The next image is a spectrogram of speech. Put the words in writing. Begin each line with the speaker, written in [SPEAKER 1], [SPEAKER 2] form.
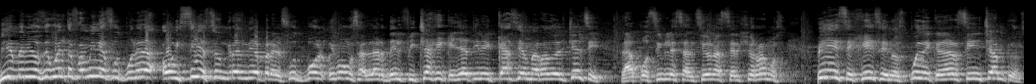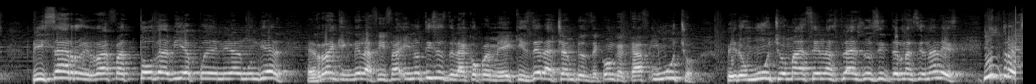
[SPEAKER 1] Bienvenidos de vuelta familia futbolera, hoy sí es un gran día para el fútbol, hoy vamos a hablar del fichaje que ya tiene casi amarrado el Chelsea, la posible sanción a Sergio Ramos, PSG se nos puede quedar sin Champions, Pizarro y Rafa todavía pueden ir al Mundial, el ranking de la FIFA y noticias de la Copa MX, de la Champions de CONCACAF y mucho, pero mucho más en las Flash News internacionales. Intro.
